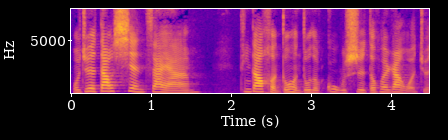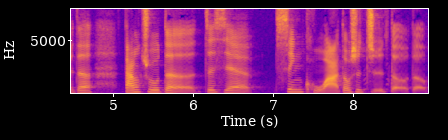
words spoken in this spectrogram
我觉得到现在啊。听到很多很多的故事，都会让我觉得当初的这些辛苦啊，都是值得的。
